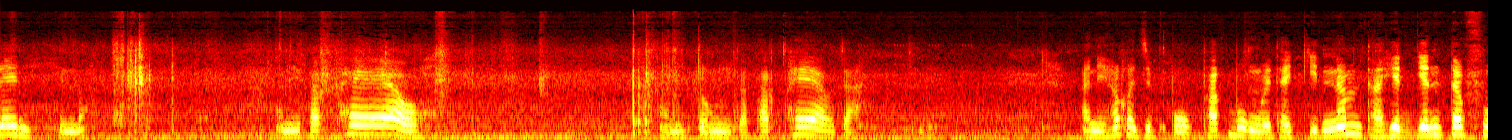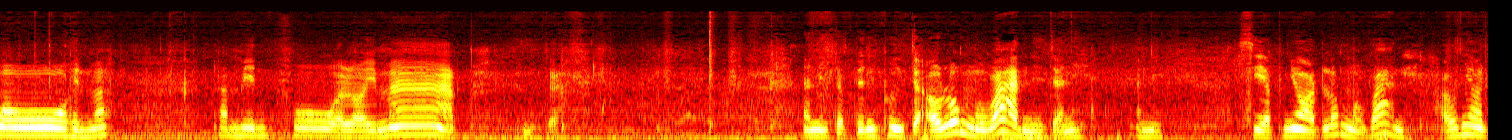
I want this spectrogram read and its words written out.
เลยนี่เห็นไหมอันนี้พักแพ้วอันนี้ตรงนี้กับพักแพ้วจ้ะ อันนี้เขาก็จะปลูกพักบุ้งไว้ถ่ายกินน้ำถ่ายเห็ดเย็นตาโฟเห็นไหมทำเย็นโฟอร่อยมากจ้ะอันนี้จะเป็นเพึ่งจะเอาล่งหมู่บ้านนี่จ้ะนี่อันนี้เสียบยอดล่งหมู่บ้าน เอายอด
